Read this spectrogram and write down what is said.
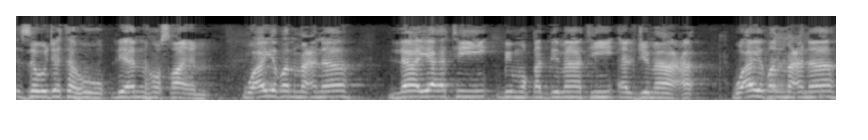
زوجته لأنه صائم وأيضا معناه لا يأتي بمقدمات الجماع وأيضا معناه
